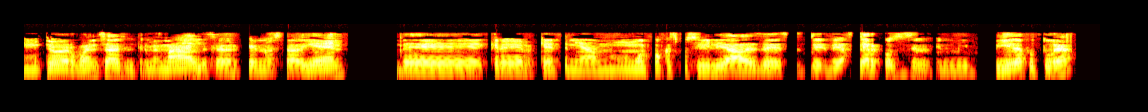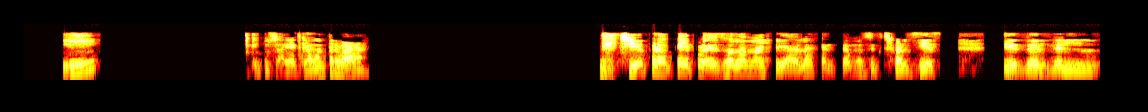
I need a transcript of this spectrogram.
de vergüenza, de sentirme mal, de saber que no está bien, de creer que tenía muy pocas posibilidades de, de, hacer cosas en, en, mi vida futura y que pues había que aguantar vara. De hecho, yo creo que por eso la mayoría de la gente homosexual sí es, sí, del, del,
